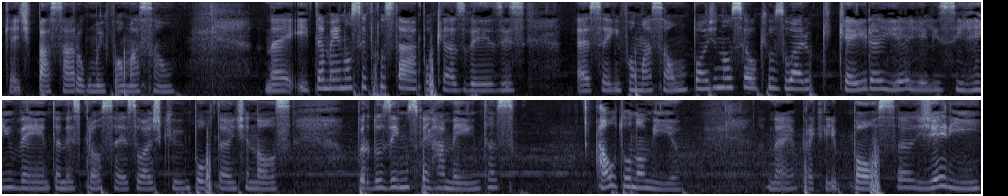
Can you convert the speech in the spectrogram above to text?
Que é de passar alguma informação, né? E também não se frustrar, porque às vezes essa informação pode não ser o que o usuário queira e aí ele se reinventa nesse processo. Eu acho que o importante é nós produzirmos ferramentas, autonomia né, para que ele possa gerir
